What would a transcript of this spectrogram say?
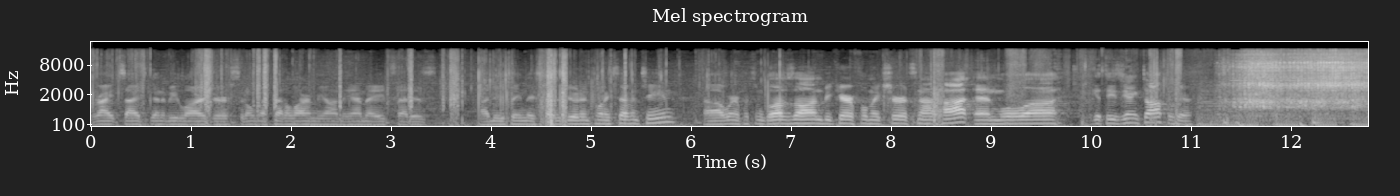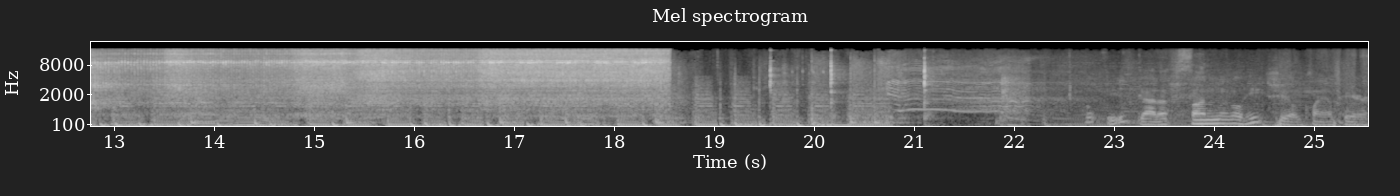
The right side's gonna be larger, so don't let that alarm you on the M8s. That is a new thing they started doing in 2017. Uh, we're gonna put some gloves on, be careful, make sure it's not hot, and we'll uh, get these yanked off of here. Oh, you've got a fun little heat shield clamp here.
